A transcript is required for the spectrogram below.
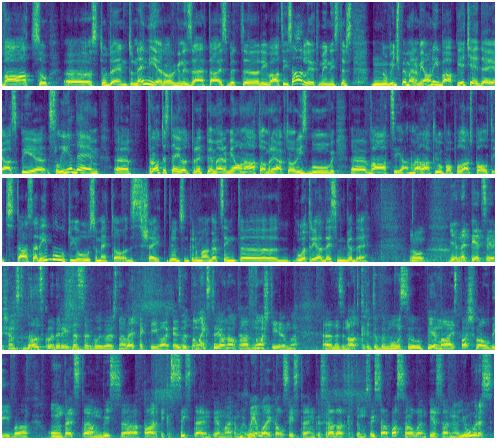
vācu uh, studentu nemieru organizētājs, bet uh, arī Vācijas ārlietu ministrs. Nu, viņš, piemēram, jaunībā pieķēdējās pie sliedēm. Uh, protestējot pret, piemēram, jaunu atomreaktoru izbūvi uh, Vācijā. Nu, vēlāk kļuva populārs politiķis. Tās arī būtu jūsu metodes šeit, 21. gadsimta uh, otrajā desmitgadē. Nu, ja nepieciešams, tad daudz ko darīt, tas varbūt vairs nav efektīvākais. Bet man liekas, tur jau nav tāda nošķīruma. Nezinu, atkritumi mūsu piemājas pašvaldībā un pēc tam visa pārtikas sistēma, piemēram, mhm. lielveikalu sistēma, kas rada atkritumus visā pasaulē un piesārņo jūras.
